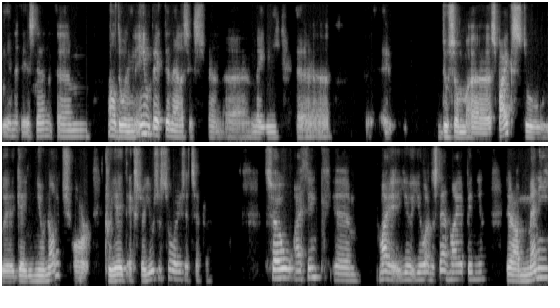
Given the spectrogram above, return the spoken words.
in, is then um, I'll do an impact analysis and uh, maybe uh, do some uh, spikes to uh, gain new knowledge or create extra user stories, etc. So I think um, my you you understand my opinion. There are many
